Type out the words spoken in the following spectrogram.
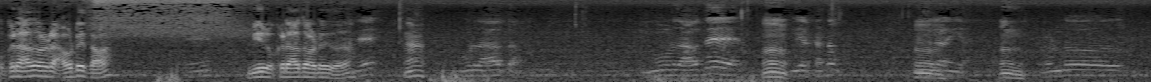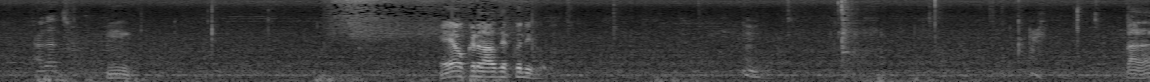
ఒకటి ఆదో అవుట్ అవుతావా ఏ? మీరు అవుట్ అవుతుందా అదే మూడు తాగుతాం. మూడు తాగితే. ఇక కథం. రెండు తాగచ్చు. ఏ ఒక్కటి తాగితే ఎక్కువ నీకు? కాదా?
